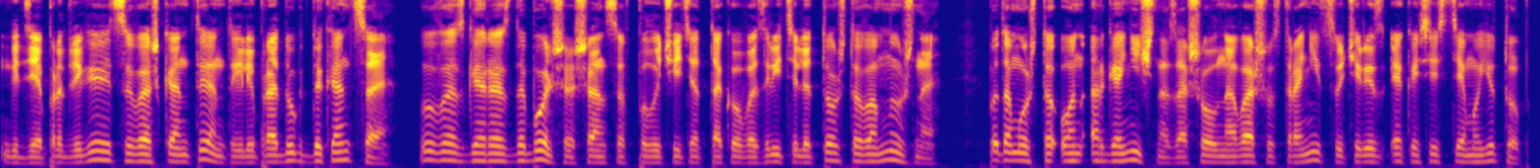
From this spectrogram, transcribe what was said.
где продвигается ваш контент или продукт до конца, у вас гораздо больше шансов получить от такого зрителя то, что вам нужно, потому что он органично зашел на вашу страницу через экосистему YouTube.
